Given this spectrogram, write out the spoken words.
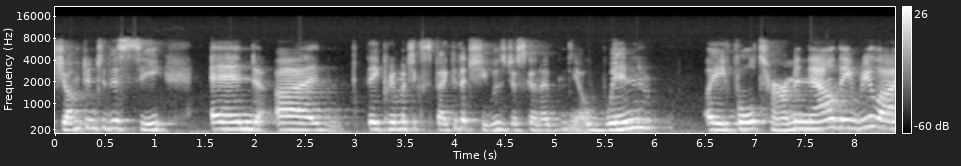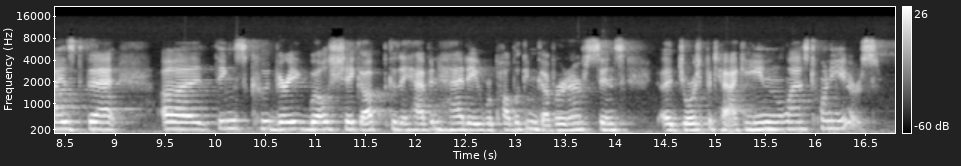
jumped into this seat, and uh, they pretty much expected that she was just going to, you know, win a full term. And now they realized that. Uh, things could very well shake up because they haven't had a Republican governor since uh, George Pataki in the last 20 years.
